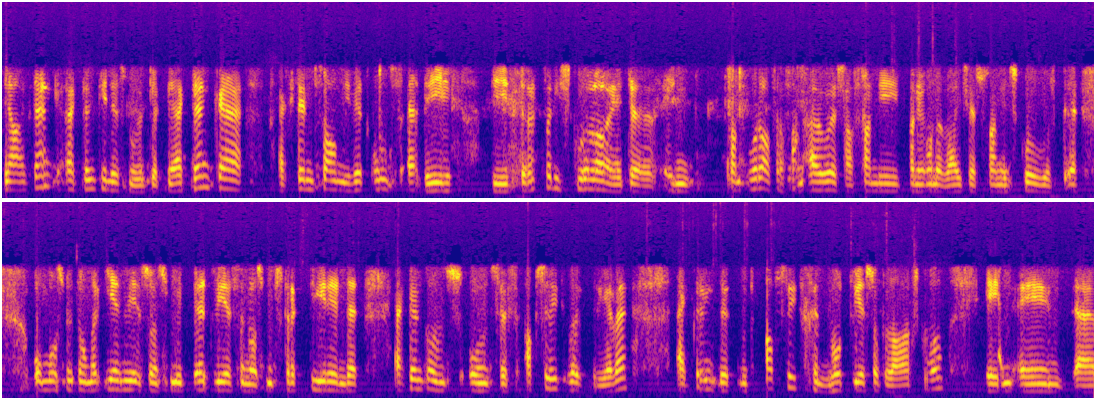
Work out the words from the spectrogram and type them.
Ja, ek dink ek dink dit is moontlik. Ek dink uh, ek stem saam, jy weet ons uh, die die druk wat die skole het uh, en van oral af van ouers af van die van die onderwysers van die skoolhoofde om ons met nommer 1 wees ons moet dit wees en ons moet strukture en dit ek dink ons ons is absoluut oordrewe ek dink dit moet absoluut genot wees op laerskool en en uh,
